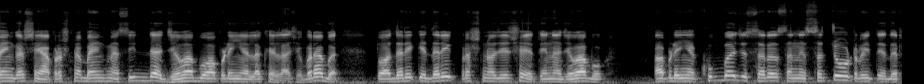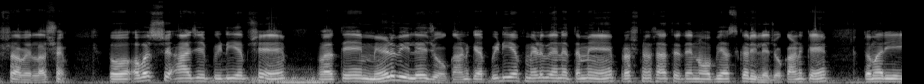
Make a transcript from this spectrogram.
બેંક હશે. આ પ્રશ્ન બેંકના સીધા જવાબો આપણે અહીંયા લખેલા છે, બરાબર? તો આ દરેકે દરેક પ્રશ્ન જે છે તેના જવાબો આપણે અહીંયા ખૂબ જ સરસ અને સચોટ રીતે દર્શાવેલા છે. તો અવશ્ય આ જે પીડીએફ છે તે મેળવી લેજો. કારણ કે આ પીડીએફ મેળવી અને તમે પ્રશ્ન સાથે તેનો અભ્યાસ કરી લેજો. કારણ કે તમારી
